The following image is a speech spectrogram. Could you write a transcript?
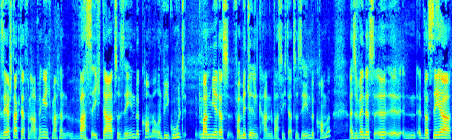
sehr stark davon abhängig machen, was ich da zu sehen bekomme und wie gut man mir das vermitteln kann, was ich da zu sehen bekomme. Also wenn das äh, äh etwas sehr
